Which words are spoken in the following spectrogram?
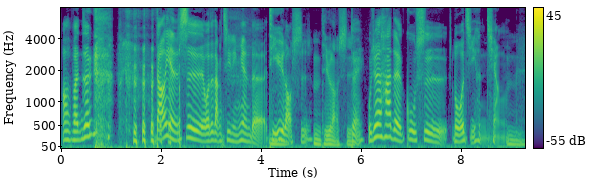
哦，反正 导演是我的档期里面的体育老师。嗯，嗯，体育老师。对，我觉得他的故事逻辑很强。嗯，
